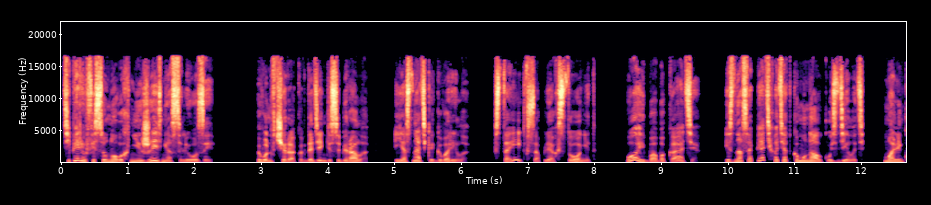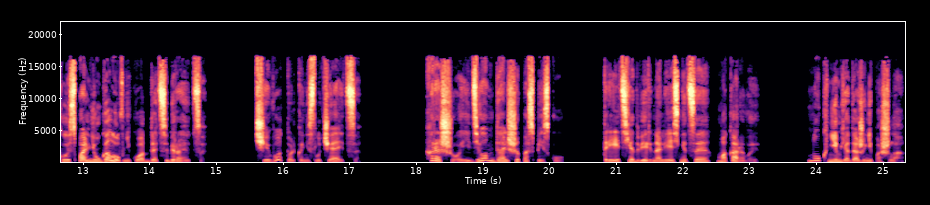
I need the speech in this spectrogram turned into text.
Теперь у Фесуновых не жизнь, а слезы. Вон вчера, когда деньги собирала, я с Надькой говорила. Стоит в соплях, стонет. «Ой, баба Катя, из нас опять хотят коммуналку сделать, маленькую спальню уголовнику отдать собираются». Чего только не случается. Хорошо, идем дальше по списку. Третья дверь на лестнице — Макаровы. Ну, к ним я даже не пошла.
